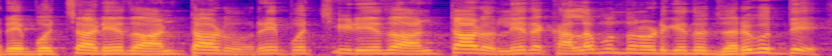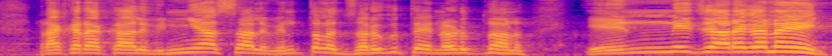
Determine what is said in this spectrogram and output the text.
రేపు వచ్చాడు ఏదో అంటాడు రేపు వచ్చి ఏదో అంటాడు లేదా కళ్ళ ముందునోడికి ఏదో జరుగుద్ది. రకరకాల విన్యాసాలు వింతలు జరుగుతాయి నడుతున్నాను ఎన్ని జరగనాయి?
